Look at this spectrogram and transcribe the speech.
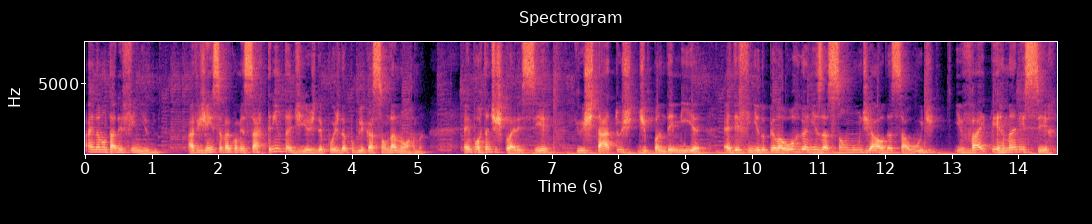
Ainda não está definido. A vigência vai começar 30 dias depois da publicação da norma. É importante esclarecer que o status de pandemia é definido pela Organização Mundial da Saúde e vai permanecer.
